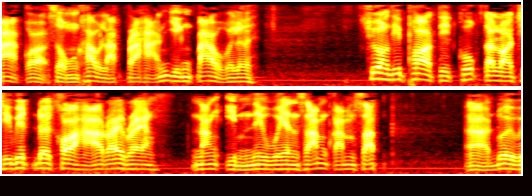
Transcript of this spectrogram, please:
มากก็ส่งเข้าหลักประหารยิงเป้าไปเลย ช่วงที่พ่อติดคุกตลอดชีวิตด้วยข้อหาร้ายแรงนางอิ่มในเวรซ้ำกรรมซัดด้วยเว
